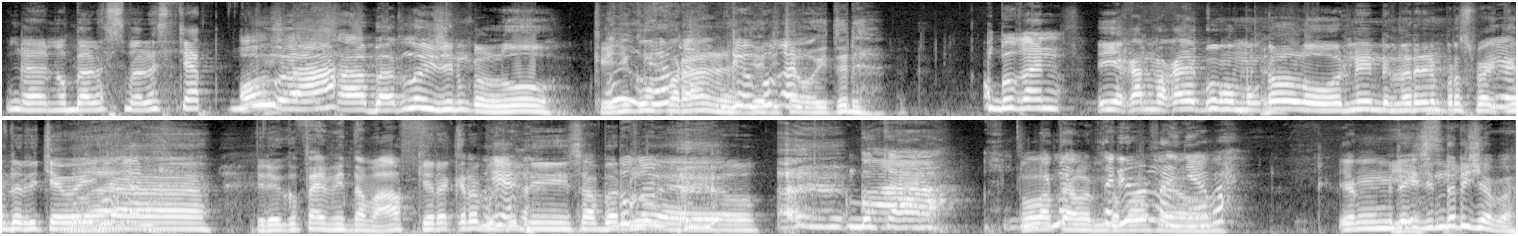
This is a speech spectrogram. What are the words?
nggak ngebalas-balas chat gue Oh, sahabat lu izin ke lu. Kayaknya gue pernah enggak, jadi bukan. cowok itu dah. Bukan Iya kan makanya gue ngomong ke lu nih dengerin perspektif Iya. dari ceweknya. Jadi gue pengen minta maaf. Kira-kira Iya. begini, sabar lu Bukan. El. bukan Telat El, minta tadi lu maaf, nanya El. apa Yang minta Iya izin sih. tadi siapa?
